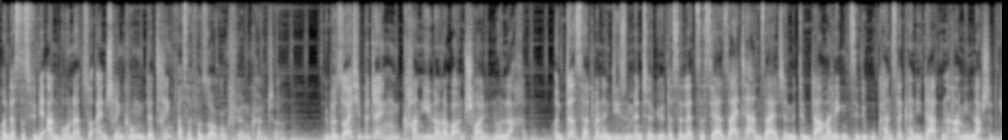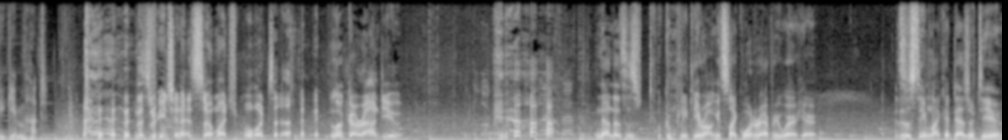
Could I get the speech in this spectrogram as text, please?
und dass das für die Anwohner zu Einschränkungen der Trinkwasserversorgung führen könnte. Über solche Bedenken kann Elon aber anscheinend nur lachen. Und das hört man in diesem Interview, das er letztes Jahr Seite an Seite mit dem damaligen CDU-Kanzlerkandidaten Armin Laschet gegeben hat. This region has so much water. Look around you. no, no, this is completely wrong. It's like water everywhere here. Does this seem like a desert to you?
